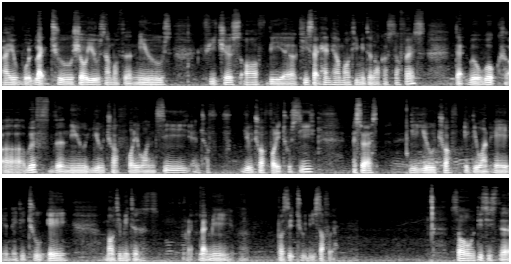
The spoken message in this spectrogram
I would like to show you some of the new features of the uh, Keysight handheld multimeter logger software that will work uh, with the new U1241C and U1242C as well as the U1281A and 82A multimeters. Right, let me uh, proceed to the software. So this is the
